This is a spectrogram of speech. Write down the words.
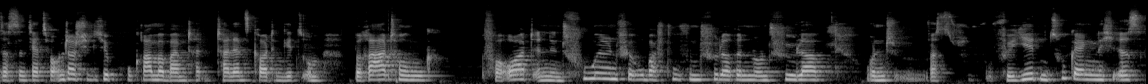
das sind ja zwei unterschiedliche Programme. Beim Talentscouting geht es um Beratung, vor Ort in den Schulen für Oberstufenschülerinnen und Schüler und was für jeden zugänglich ist.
